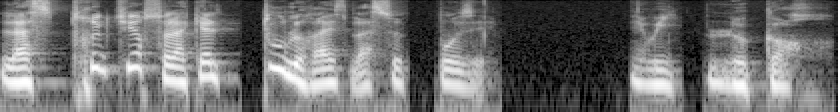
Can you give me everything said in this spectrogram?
la structure sur laquelle tout le reste va se poser? Et oui, le corps.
